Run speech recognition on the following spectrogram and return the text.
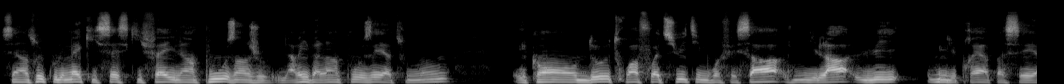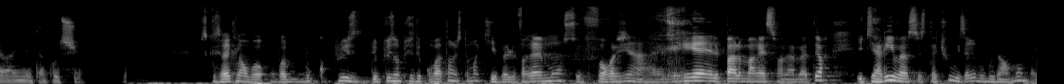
c'est un truc où le mec, il sait ce qu'il fait, il impose un jeu. Il arrive à l'imposer à tout le monde. Et quand deux, trois fois de suite, il me refait ça, je me dis là, lui, il est prêt à passer à une étape au-dessus. Parce que c'est vrai que là, on voit, beaucoup plus, de plus en plus de combattants, justement, qui veulent vraiment se forger un réel palmarès en amateur et qui arrivent à ce statut où ils arrivent au bout d'un moment, bah,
